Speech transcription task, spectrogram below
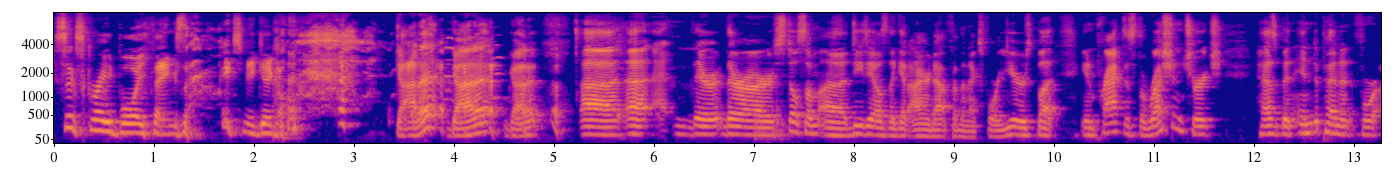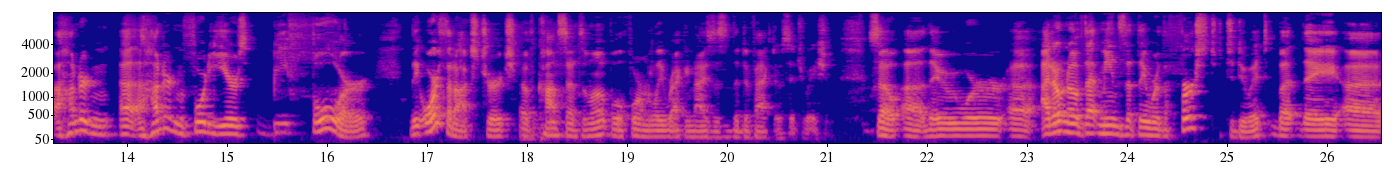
sixth grade boy things that makes me giggle. Got it. Got it. Got it. Uh, uh, there, there are still some uh, details that get ironed out for the next four years, but in practice, the Russian Church has been independent for 100 and, uh, 140 years before the Orthodox Church of Constantinople formally recognizes the de facto situation. So uh, they were. Uh, I don't know if that means that they were the first to do it, but they uh,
